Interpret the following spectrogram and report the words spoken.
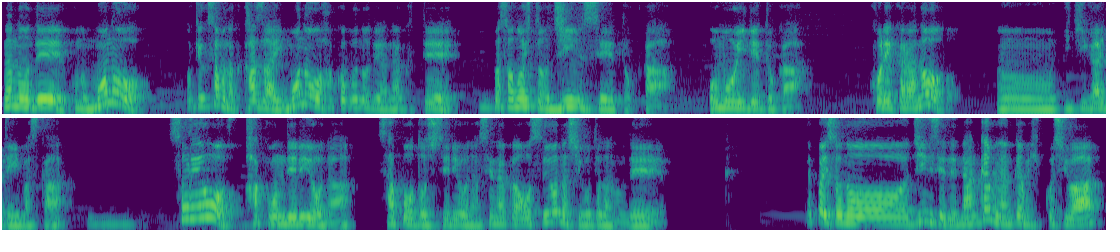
なのでこの物をお客様の家財物を運ぶのではなくて、まあ、その人の人生とか思い出とかこれからのうん生きがいといいますかそれを運んでいるようなサポートしているような背中を押すような仕事なのでやっぱりその人生で何回も何回も引っ越しは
